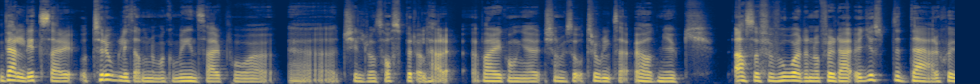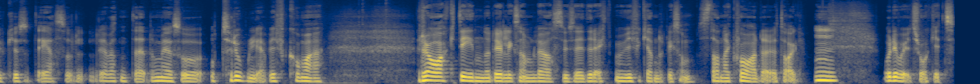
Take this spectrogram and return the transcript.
Väldigt så här, otroligt när man kommer in så här på eh, Children's Hospital här. Varje gång jag känner mig så otroligt så här, ödmjuk. Alltså för vården och för det där. Just det där sjukhuset är så, jag vet inte, de är så otroliga. Vi fick komma rakt in och det liksom löste sig direkt. Men vi fick ändå liksom stanna kvar där ett tag. Och det var ju tråkigt.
